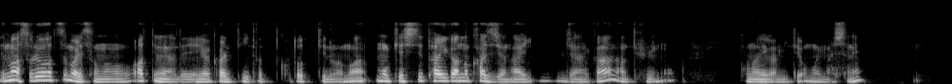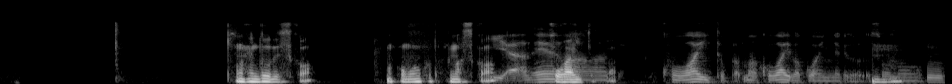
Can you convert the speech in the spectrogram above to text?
で、まあ、それはつまりそのアテナで描かれていたことっていうのは、まあ、もう決して対岸の火事じゃないんじゃないかな、なんていうふうにも、この映画見て思いましたね。その辺どうですか？なんか思うことありますか？いやね、怖いとか。まあ怖いとか、まあ怖いは怖いんだけど、その、うん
